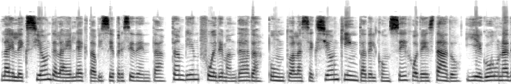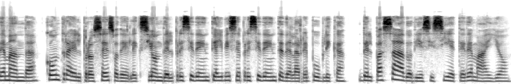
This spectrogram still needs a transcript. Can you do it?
La elección de la electa vicepresidenta también fue demandada. Punto a la sección quinta del Consejo de Estado. Llegó una demanda contra el proceso de elección del presidente y vicepresidente de la República, del pasado 17 de mayo,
